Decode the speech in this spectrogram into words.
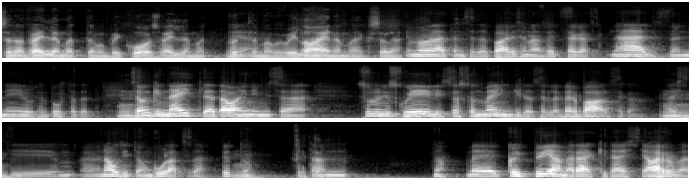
sõnad välja mõtlema või koos välja mõtlema yeah. või, või laenama, eks ole. ja ma mäletan seda paari sõna sa ütlesid, aga hääldused on nii ilusad, puhtad, et mm. see ongi näitleja tavainimese sul on justkui eelis, sa oskad mängida selle verbaalsega mm., hästi äh, nauditav on kuulata seda juttu mm., et ta on noh, me kõik püüame rääkida hästi, arvame,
